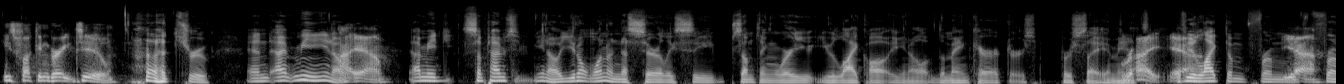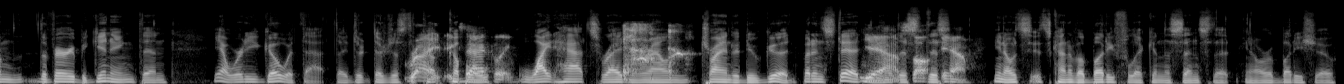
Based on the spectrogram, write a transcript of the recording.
he's fucking great too True, and I mean, you know, I am I mean, sometimes you know you don't want to necessarily see something where you, you like all you know the main characters per se. I mean, if- Right, If you yeah. like them from Yeah. from the very beginning, then yeah, where do you go with that? They they're, they're just a Right, couple exactly. white hats riding around trying to do good, but instead, you Yeah, know, this so- this yeah. You know it's it's kind of a buddy flick in the sense that you know, or a buddy show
